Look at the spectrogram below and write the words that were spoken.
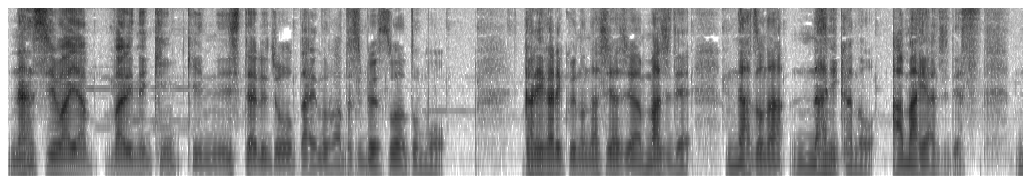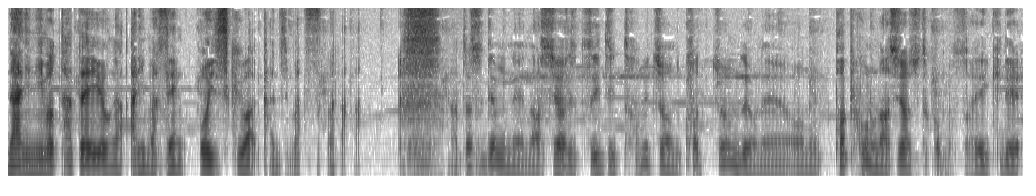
梨はやっぱりね、キンキンにしてる状態のが私ベストだと思う。ガリガリ君の梨味はマジで謎な何かの甘い味です。何にも例えようがありません。美味しくは感じます。私でもね梨味ついつい食べちゃうの買っちゃうんだよねあのパピコの梨味とかもさ平気で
